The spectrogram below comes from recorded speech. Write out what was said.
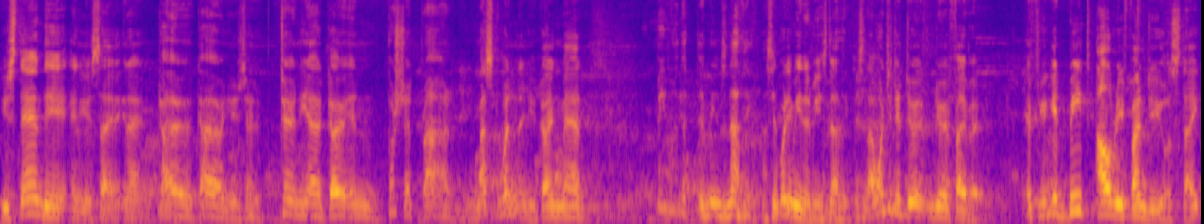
you stand there and you say, you know, go, go, and you say, turn here, go in, push it, run, must win, and you're going mad. Meanwhile, that, it means nothing. I said, what do you mean it means nothing? He said, I want you to do, do a favor. If you get beat, I'll refund you your stake,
